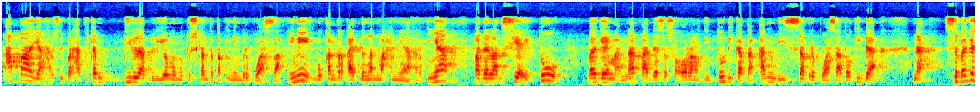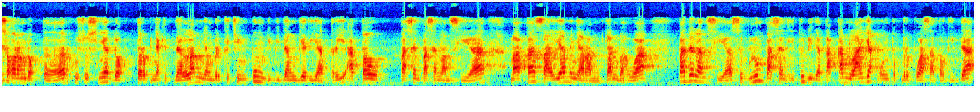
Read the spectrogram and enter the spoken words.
apa yang harus diperhatikan bila beliau memutuskan tetap ingin berpuasa? Ini bukan terkait dengan mahnya. Artinya pada lansia itu bagaimana pada seseorang itu dikatakan bisa berpuasa atau tidak. Nah, sebagai seorang dokter, khususnya dokter penyakit dalam yang berkecimpung di bidang geriatri atau pasien-pasien lansia, maka saya menyarankan bahwa pada lansia sebelum pasien itu dinyatakan layak untuk berpuasa atau tidak,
